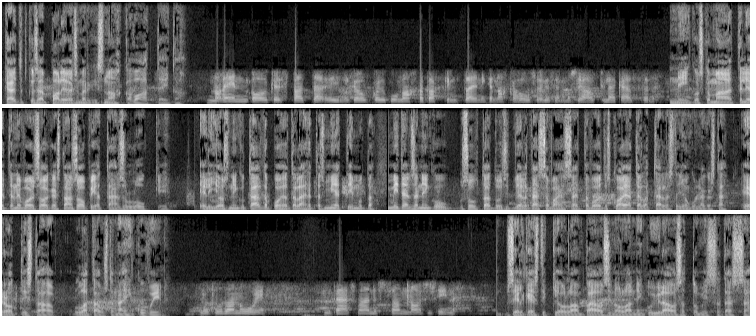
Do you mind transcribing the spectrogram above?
käytätkö sä paljon esimerkiksi nahkavaatteita? No en oikeastaan, että ei niinkö ole joku nahkatakki, mutta ei niinkö nahkahousuja eikä semmoisia ole kyllä käyttänyt. Niin, koska mä ajattelin, että ne vois oikeastaan sopia tähän sun luukkiin. Eli jos niin kuin tältä pohjalta lähdettäisiin miettimään, mutta miten sä niin kuin suhtautuisit vielä tässä vaiheessa, että voitaisiko ajatella tällaista jonkunnäköistä erottista latausta näihin kuviin? No tuota noin. Mitäs mä nyt sanoisin siinä? Selkeästikin ollaan pääosin ollaan niin kuin yläosattomissa tässä.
